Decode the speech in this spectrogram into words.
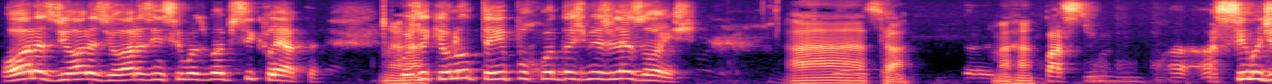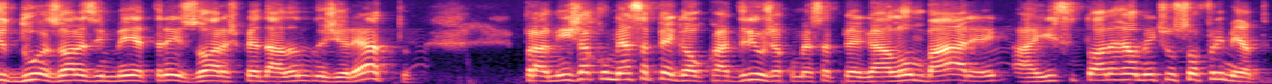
horas e horas e horas em cima de uma bicicleta. Aham. Coisa que eu não tenho por conta das minhas lesões. Ah, tá. Aham. Passo- acima de duas horas e meia, três horas pedalando direto, para mim já começa a pegar o quadril, já começa a pegar a lombar, aí, aí se torna realmente um sofrimento.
